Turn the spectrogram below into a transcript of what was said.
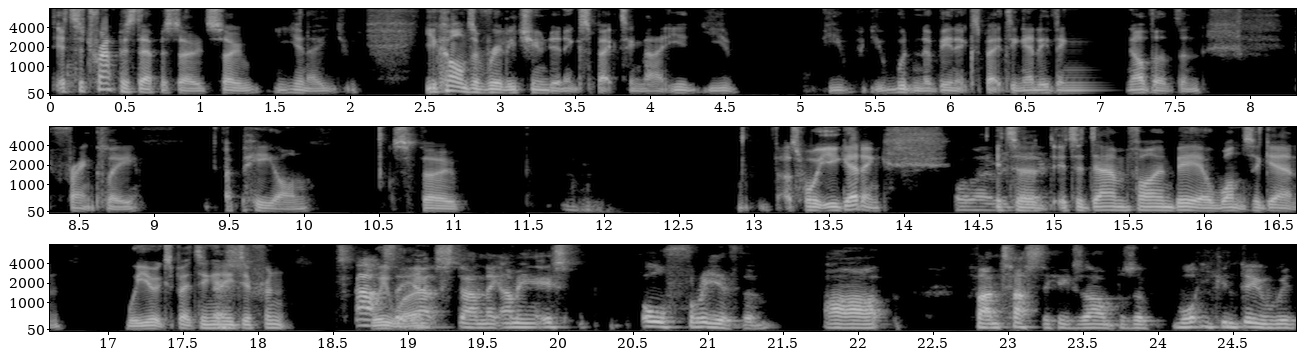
it's a Trappist episode, so you know you, you can't have really tuned in expecting that. You you you you wouldn't have been expecting anything other than, frankly, a peon. So that's what you're getting. Well, it's a it's a damn fine beer once again. Were you expecting any different? Absolutely we outstanding. I mean, it's all three of them are fantastic examples of what you can do with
